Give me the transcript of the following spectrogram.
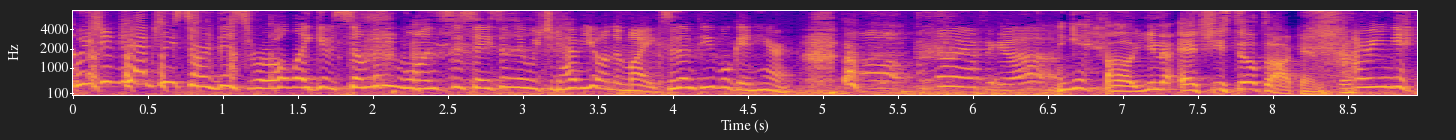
we should actually start this rule. Like, if somebody wants to say something, we should have you on the mic so then people can hear it. Oh, but then I have to get up. Yeah. Oh, you know, and she's still talking. I mean,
